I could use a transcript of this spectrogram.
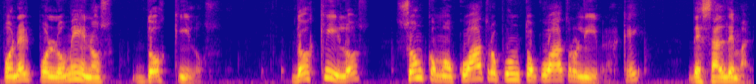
poner por lo menos 2 kilos. 2 kilos son como 4.4 libras de sal de mar.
